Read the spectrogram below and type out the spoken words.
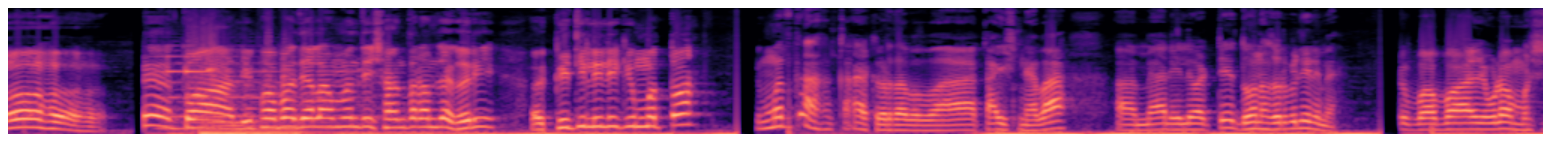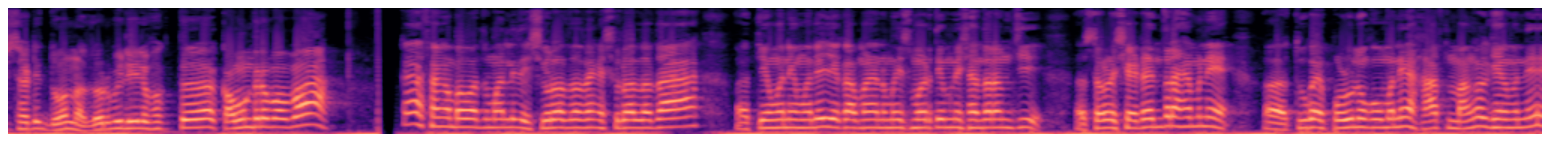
हो हो हो. ए, तो हा लिफाफा दिला म्हणते शांतारामच्या घरी. अं, किती लिहिली किंमत तो? किंमत का? काय करता बाबा? काहीच नाही बा. म्या लिहिले वाटते दोन हजार रुपये लिहिले म्या. बाबा एवढ्या म्हशीसाठी दोन हजार रुपये लिहिले फक्त. काऊन रे बाबा? काय सांगा बाबा तुम्हाला? ते शिवलाल दादा का? शिवलाल दादा? ते म्हणे म्हणे एका महिन्यानं म्हैस मरते म्हणे शांतारामची. सगळं षडयंत्र आहे म्हणे. तू काय पडू नको म्हणे हात मागं घे म्हणे.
